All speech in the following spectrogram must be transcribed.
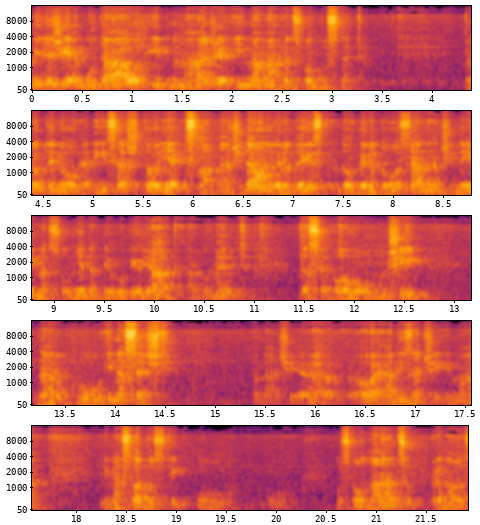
bilježi Ebu Dawud ibn Mađe ima Mahmed svom usnetu. Problem je ovog hadisa što je slab. Znači da on vjerodosa, znači nema sumnje da bi ovo bio jak argument da se ovo uči na ruku i na seždi. Znači, e, ovaj hadis znači, ima, ima slabosti u u svom lancu prenos,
